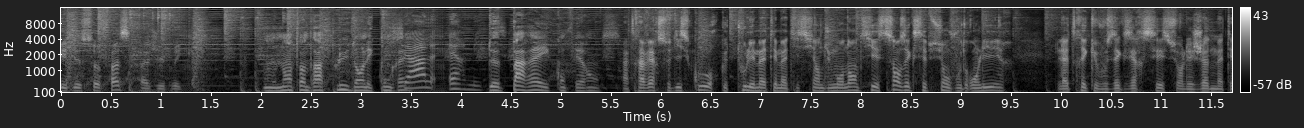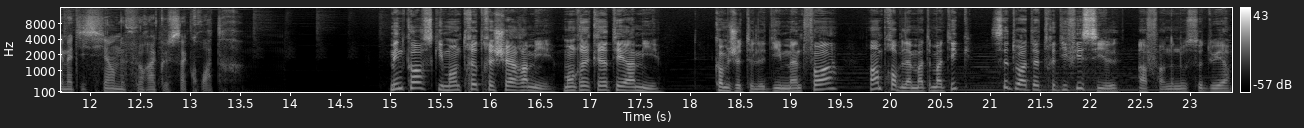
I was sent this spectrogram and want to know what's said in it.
et des surfaces algébriques. On n'entendra plus dans les congrès Charles de pareilles conférences. À travers ce discours que tous les mathématiciens du monde entier, sans exception, voudront lire, l'attrait que vous exercez sur les jeunes mathématiciens ne fera que s'accroître. Minkowski, mon très très cher ami, mon regretté ami. Comme je te le dis maintes fois, un problème mathématique, ce doit être difficile afin de nous séduire.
